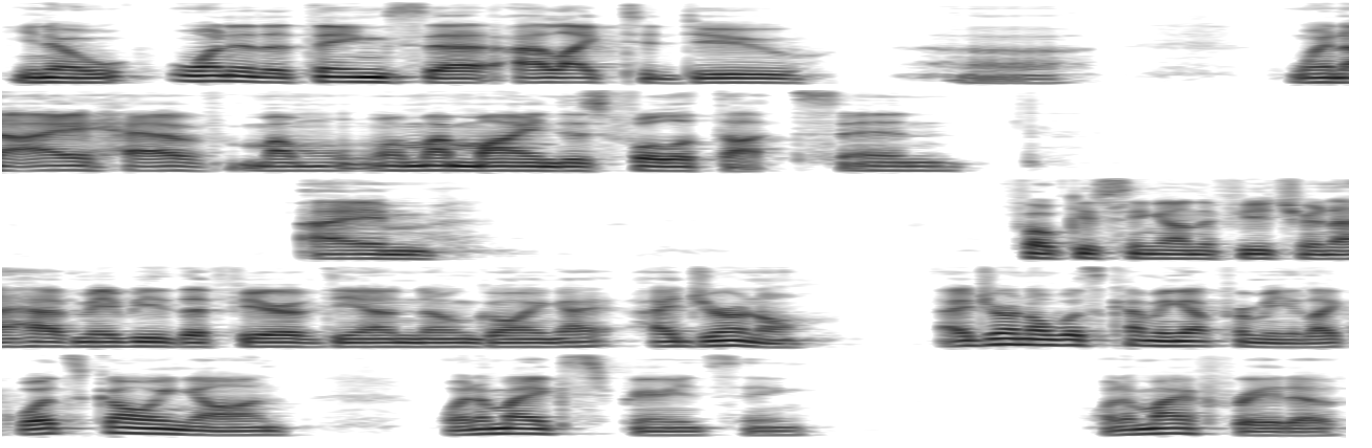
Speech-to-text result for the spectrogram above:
You know, one of the things that I like to do uh, when I have my when my mind is full of thoughts and I'm focusing on the future and I have maybe the fear of the unknown going, I, I journal. I journal what's coming up for me, like what's going on, what am I experiencing, what am I afraid of.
